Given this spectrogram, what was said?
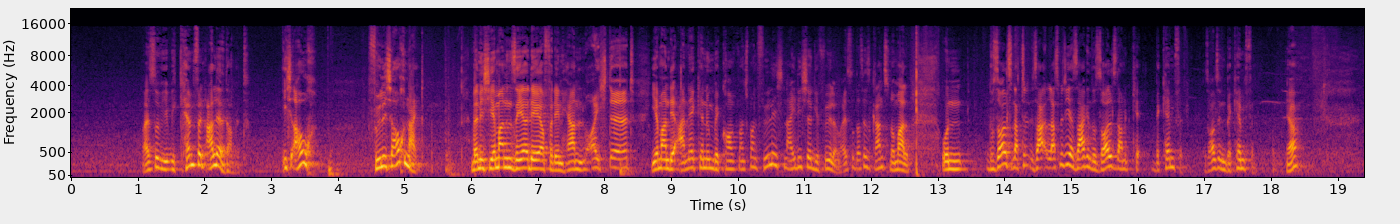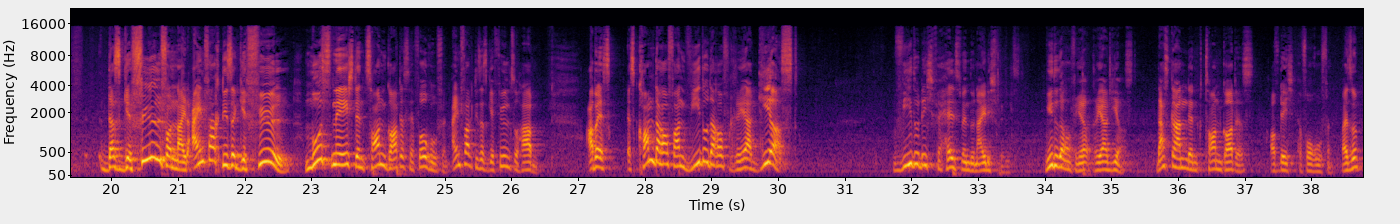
Weißt du, wir, wir kämpfen alle damit. Ich auch. Fühle ich auch Neid. Wenn ich jemanden sehe, der für den Herrn leuchtet, jemand, der Anerkennung bekommt, manchmal fühle ich neidische Gefühle. Weißt du, das ist ganz normal. Und du sollst, lass mich dir sagen, du sollst damit bekämpfen. Du sollst ihn bekämpfen. Ja? Das Gefühl von Neid, einfach dieses Gefühl, muss nicht den Zorn Gottes hervorrufen. Einfach dieses Gefühl zu haben. Aber es, es kommt darauf an, wie du darauf reagierst. Wie du dich verhältst, wenn du neidisch bist. Wie du darauf reagierst. Das kann den Zorn Gottes auf dich hervorrufen. Also,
